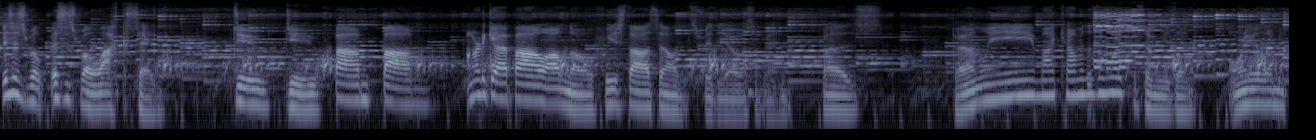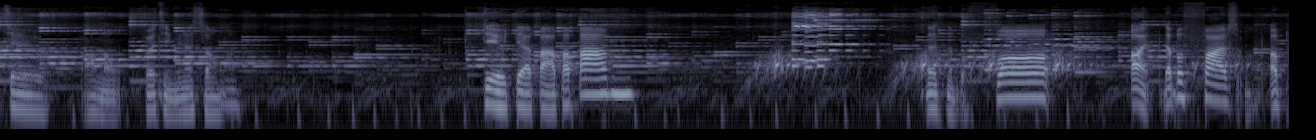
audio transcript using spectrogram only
This is this is relaxing. Do do bam bam. I'm gonna get about I don't know three stars on this video or something because. Apparently, my camera doesn't work for some reason. Only a limit to, I don't know, 13 minutes, I don't da ba ba bam. That's number four. Alright, number five's up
